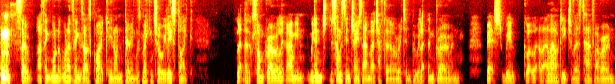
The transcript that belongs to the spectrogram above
Mm. So I think one one of the things I was quite keen on doing was making sure we at least like let the song grow a little. I mean, we didn't the songs didn't change that much after they were written, but we let them grow and we we got allowed each of us to have our own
